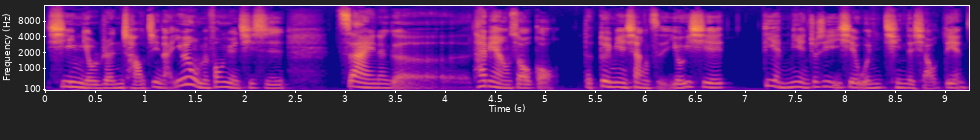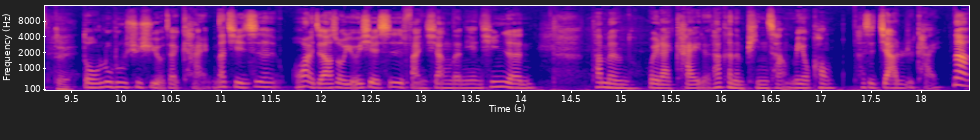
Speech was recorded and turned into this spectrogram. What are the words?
吸引有人潮进来。因为我们丰原其实，在那个太平洋 SOGO 的对面巷子，有一些店面，就是一些文青的小店，对，都陆陆续续有在开。那其实是后来知道说，有一些是返乡的年轻人，他们回来开的，他可能平常没有空，他是假日开。那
